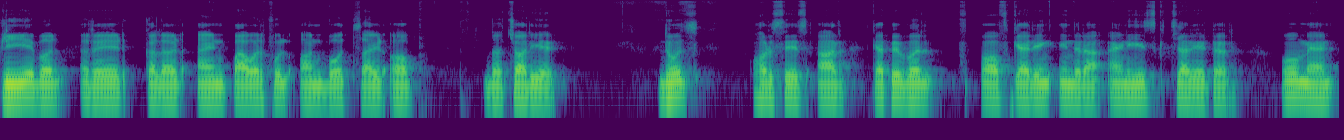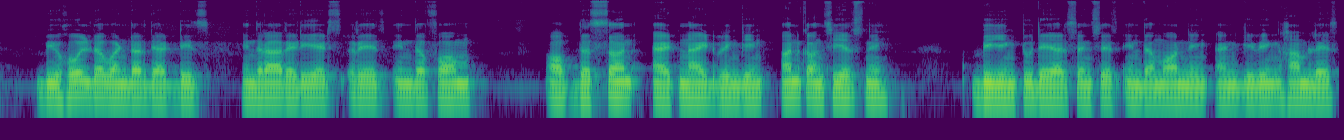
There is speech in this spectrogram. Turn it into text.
pliable, red colored and powerful on both sides of the chariot. Those horses are capable of carrying Indra and his charioteer. O man, behold the wonder that this Indra radiates rays in the form of the sun at night, bringing unconsciousness being to their senses in the morning and giving harmless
